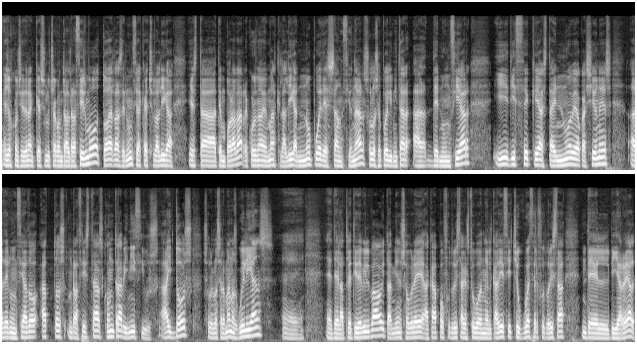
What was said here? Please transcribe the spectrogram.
ellos consideran que es su lucha contra el racismo, todas las denuncias que ha hecho la Liga esta temporada. Recuerdo una vez más que la Liga no puede sancionar, solo se puede limitar a denunciar y dice que hasta en nueve ocasiones ha denunciado actos racistas contra Vinicius. Hay dos sobre los hermanos Williams. Eh, eh, del Atleti de Bilbao y también sobre Acapo, futbolista que estuvo en el Cádiz, y Chuck Wezer, futbolista del Villarreal.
